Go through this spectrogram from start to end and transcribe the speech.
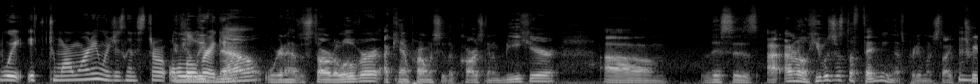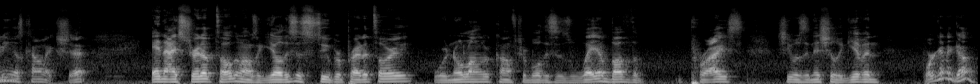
We if tomorrow morning we're just gonna start all over again. now, we're gonna have to start all over. I can't promise you the car's gonna be here. Um, this is I, I don't know. He was just offending us pretty much, like treating Mm-hmm. us kind of like shit. And I straight up told him I was like, "Yo, this is super predatory. We're no longer comfortable. This is way above the price she was initially given. We're gonna go."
